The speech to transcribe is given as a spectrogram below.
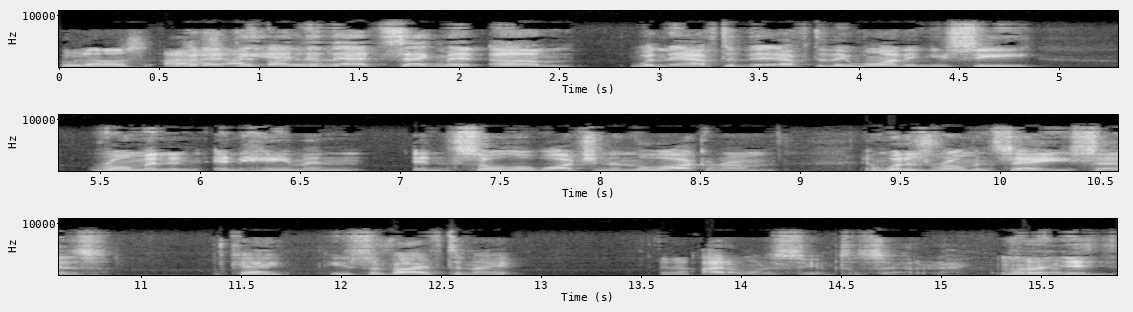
who knows? I, But at I- I the thought end of was- that segment, um, when after the after they won, and you see Roman and, and Heyman and Solo watching in the locker room, and what does Roman say? He says, "Okay, he survived tonight. Yeah. I don't want to see him till Saturday."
